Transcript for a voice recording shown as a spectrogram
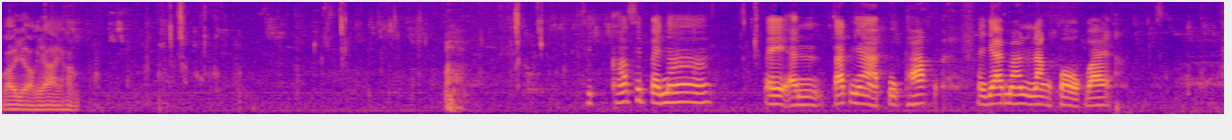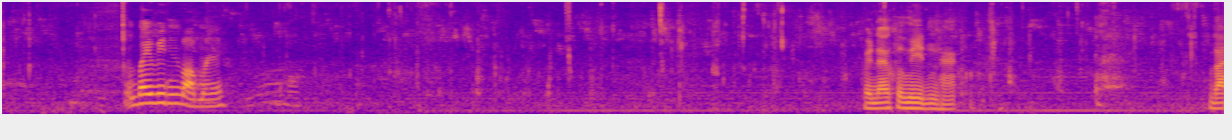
เราหยอกยายครับ สิบห้าสิบไปหน้า ไปอันตัดหญ้าปลูกพักให้ยายมานั่งปอกไว้ใบวินบอกมาเลยเป็นได้คือวินฮะ ได้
